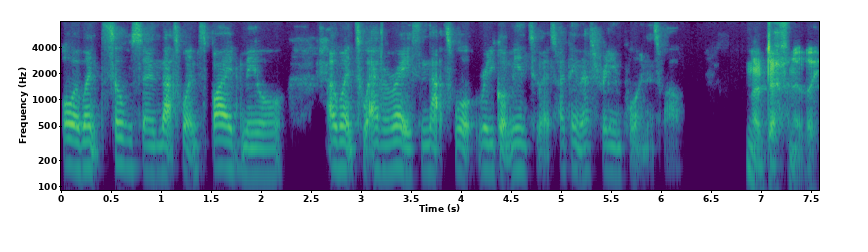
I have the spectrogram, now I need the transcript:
"Oh, I went to Silverstone. That's what inspired me," or "I went to whatever race, and that's what really got me into it." So I think that's really important as well. No, definitely.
